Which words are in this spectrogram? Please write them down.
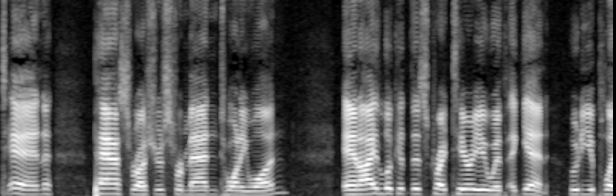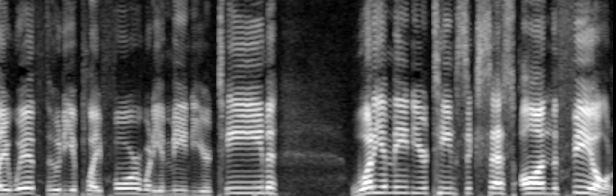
10 pass rushers for Madden 21. And I look at this criteria with, again, who do you play with? Who do you play for? What do you mean to your team? What do you mean to your team's success on the field?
